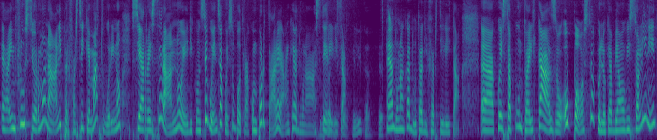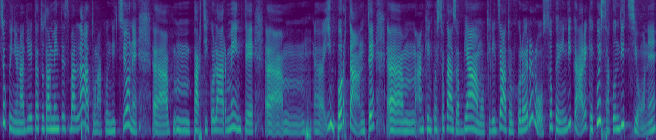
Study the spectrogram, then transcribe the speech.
eh, influssi ormonali per far sì che maturino, si arresteranno e di conseguenza questo potrà comportare anche ad una sterilità certo. e ad una caduta di fertilità. Eh, questo appunto è il caso opposto a quello che abbiamo visto all'inizio, quindi una dieta totalmente sballata, una condizione eh, particolarmente ehm, eh, importante, ehm, anche in questo caso abbiamo utilizzato il colore rosso per indicare che questa condizione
